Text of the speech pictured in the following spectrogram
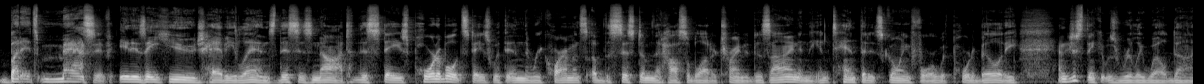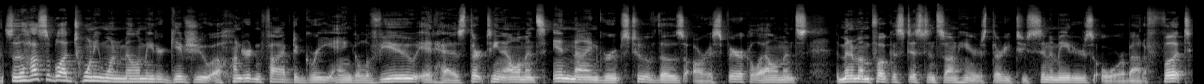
but it's massive. It is a huge, heavy lens. This is not. This stays portable. It stays within the requirements of the system that Hasselblad are trying to design and the intent that it's going for with portability. And I just think it was really well done. So the Hasselblad 21 millimeter gives you a 105 degree angle of view. It has 13 elements in nine groups. Two of those are aspherical elements. The minimum focus distance on here is 32 centimeters or about a foot.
